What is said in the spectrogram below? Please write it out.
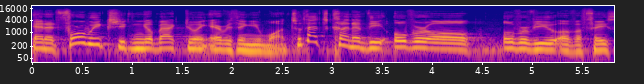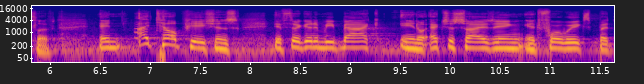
And at four weeks, you can go back doing everything you want. So that's kind of the overall overview of a facelift. And I tell patients if they're going to be back, you know, exercising at four weeks, but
